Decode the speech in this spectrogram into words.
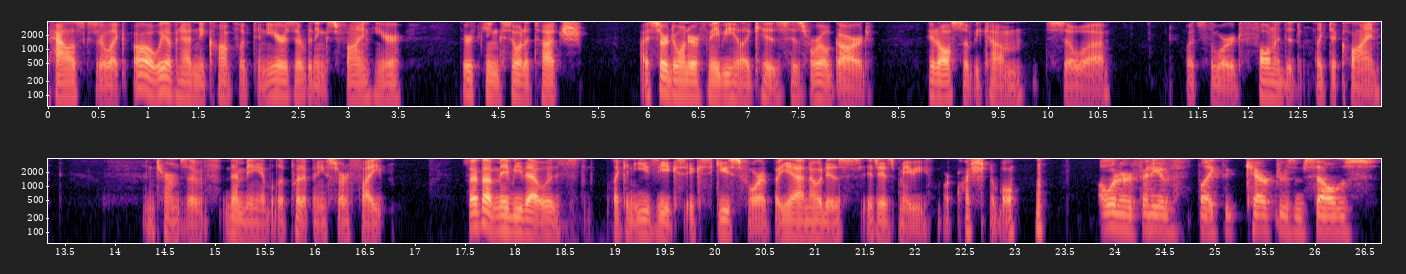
palace because they're like, oh, we haven't had any conflict in years. Everything's fine here. The Earth King's so out of touch. I started to wonder if maybe like his his royal guard had also become so uh what's the word fallen into like decline in terms of them being able to put up any sort of fight. So I thought maybe that was like an easy ex- excuse for it, but yeah, no, it is. It is maybe more questionable. I wonder if any of like the characters themselves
